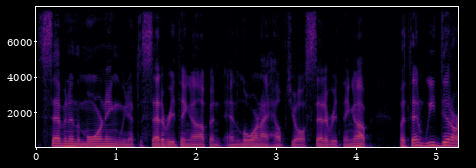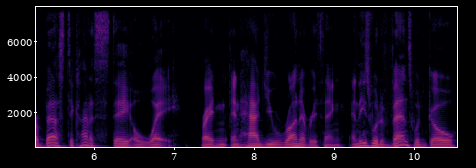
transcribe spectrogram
seven in the morning. We'd have to set everything up, and, and Laura and I helped you all set everything up. But then we did our best to kind of stay away, right? And, and had you run everything. And these would events would go,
